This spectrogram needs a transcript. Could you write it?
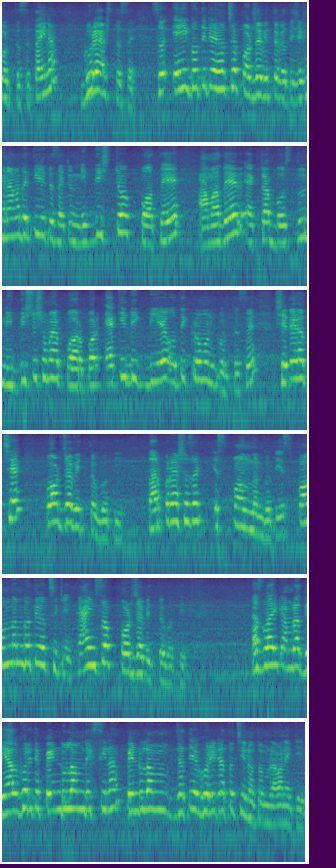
করতেছে, তাই না? ঘুরে আসতেছে। সো এই গতিটাই হচ্ছে পর্যাবৃত্ত গতি, যেখানে আমাদের কি হইতেছে? একটা নির্দিষ্ট পথে আমাদের একটা বস্তু নির্দিষ্ট সময় পর পর একই দিক দিয়ে অতিক্রমণ করতেছে, সেটাই হচ্ছে পর্যাবৃত্ত গতি। তারপরে আসা যাক স্পন্দন গতি। স্পন্দন গতি হচ্ছে কি? কাইন্ডস অফ পর্যাবৃত্ত গতি। অ্যাজ লাইক আমরা দেয়াল ঘড়িতে পেন্ডুলাম দেখছি না? পেন্ডুলাম জাতীয় ঘড়িটা তো চিনো তোমরা অনেকেই।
